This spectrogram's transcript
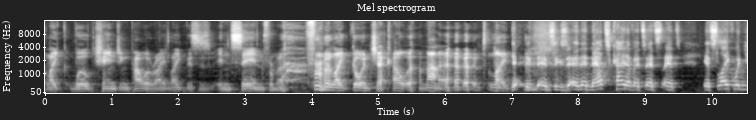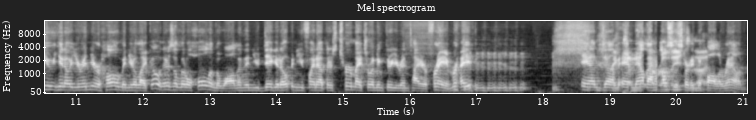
like world-changing power, right? Like this is insane from a from a like go and check out a manor to like. It- it- It's exa- and- and that's kind of it's it's it's it's like when you you know you're in your home and you're like oh there's a little hole in the wall and then you dig it open you find out there's termites running through your entire frame right and um, and now the house is starting to to fall around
